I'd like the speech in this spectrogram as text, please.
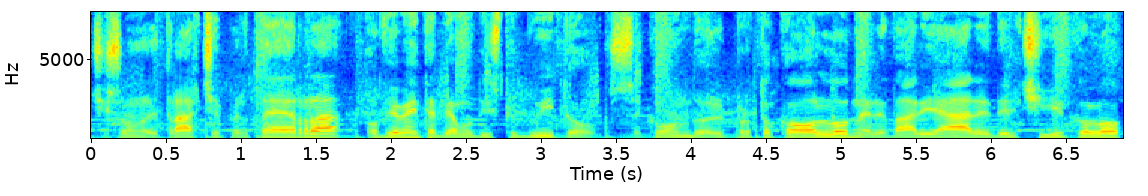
ci sono le tracce per terra, ovviamente abbiamo distribuito secondo il protocollo nelle varie aree del circolo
